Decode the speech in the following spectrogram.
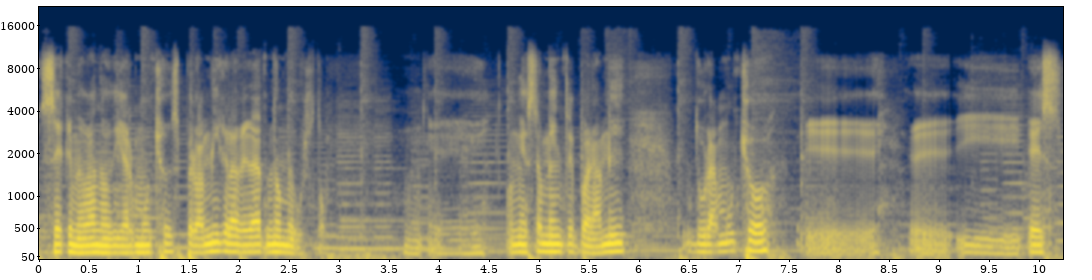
sé que me van a odiar muchos, pero a mí gravedad no me gustó. Eh, honestamente para mí dura mucho y es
